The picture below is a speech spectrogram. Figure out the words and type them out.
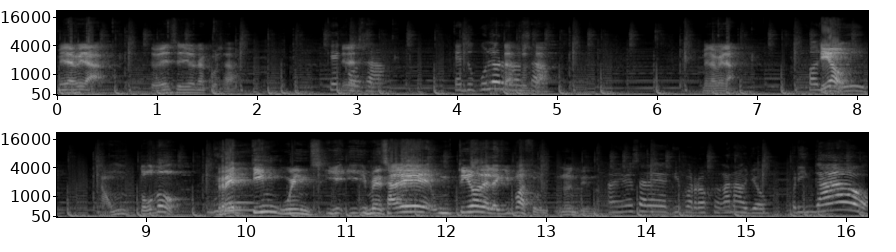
Mira, mira. Te voy a enseñar una cosa. ¿Qué Mira cosa? Que tu culo es rosa. suelta. Mira, mira. Jolín. Tío. Aún todo. Red Team wins. Y, y- me sale un tío del equipo azul. No entiendo. A mí me sale el equipo rojo, he ganado yo. ¡Pringao!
